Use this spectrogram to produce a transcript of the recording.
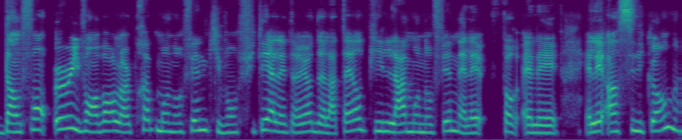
Dans le fond, eux, ils vont avoir leur propre monofine qui vont fuiter à l'intérieur de la tail, puis la monofine, elle est for- elle est, elle est en silicone,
